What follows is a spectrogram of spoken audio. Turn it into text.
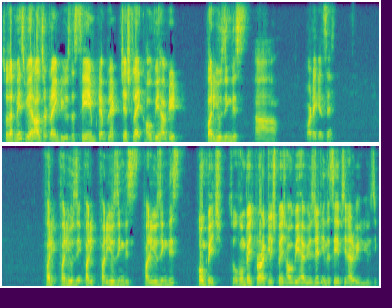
So that means we are also trying to use the same template just like how we have did for using this uh, what I can say for for using for for using this for using this home page. So home page product list page how we have used it in the same scenario we will use it.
